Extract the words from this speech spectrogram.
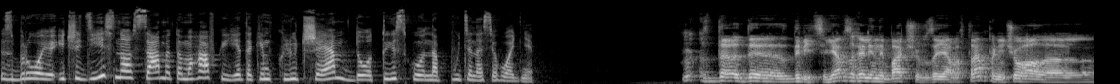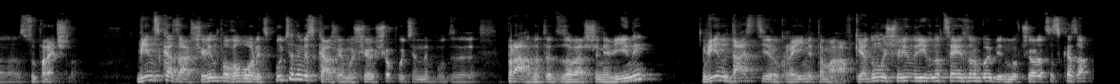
зброю? І чи дійсно саме томагавки є таким ключем до тиску на Путіна сьогодні? Ну, Дивіться, я взагалі не бачу в заявах Трампа нічого е, суперечного. Він сказав, що він поговорить з Путіним і скаже йому, що якщо Путін не буде прагнути до завершення війни, він дасть Україні тамагавки. Я думаю, що він рівно це і зробив. Він вчора це сказав.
